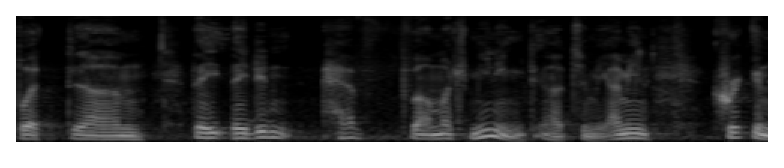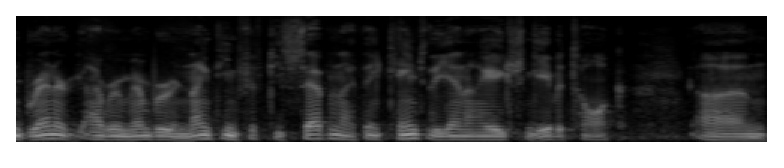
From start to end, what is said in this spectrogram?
but um, they, they didn't have uh, much meaning uh, to me. I mean, Crick and Brenner, I remember in 1957, I think, came to the NIH and gave a talk. Um,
